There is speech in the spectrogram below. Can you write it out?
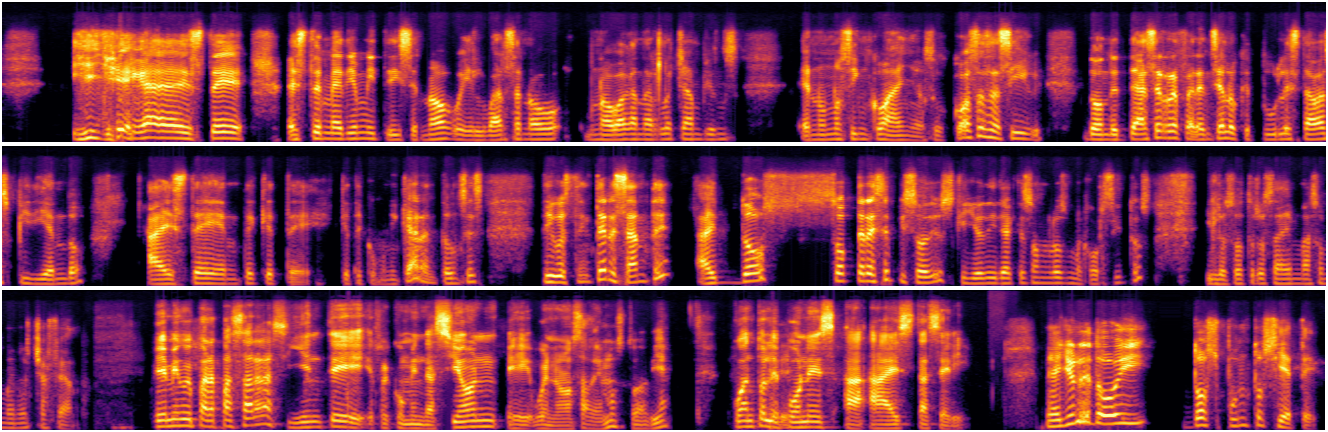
Y llega este, este medium y te dice, no, güey, el Barça no, no va a ganar la Champions en unos cinco años o cosas así, donde te hace referencia a lo que tú le estabas pidiendo a este ente que te, que te comunicara. Entonces, digo, está interesante. Hay dos o tres episodios que yo diría que son los mejorcitos y los otros hay más o menos chafeando. Oye, amigo, y para pasar a la siguiente recomendación, eh, bueno, no sabemos todavía, ¿cuánto le pones a, esta serie? Mira, yo le doy 2.7.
